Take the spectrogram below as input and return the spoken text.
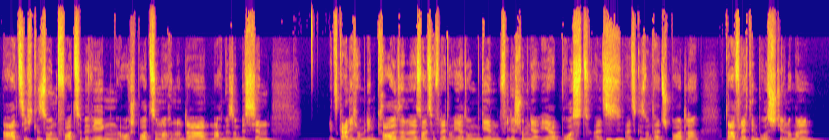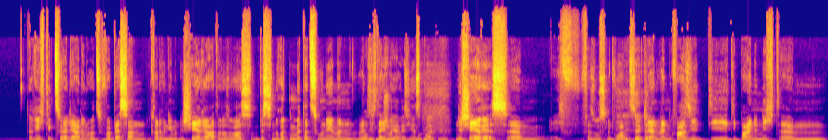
Art, sich gesund fortzubewegen, mhm. auch Sport zu machen. Und da machen wir so ein bisschen, jetzt gar nicht unbedingt Kraul, sondern da soll es ja vielleicht auch eher darum gehen, viele schwimmen ja eher Brust als, mhm. als Gesundheitssportler. Da vielleicht den Bruststil nochmal richtig zu erlernen oder zu verbessern, gerade wenn jemand eine Schere hat oder sowas, ein bisschen Rücken mit dazu nehmen, wenn Was sich da jemand unsicher ist. Eine Schere ist, ähm, ich versuche es mit Worten zu erklären, wenn quasi die, die Beine nicht ähm,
